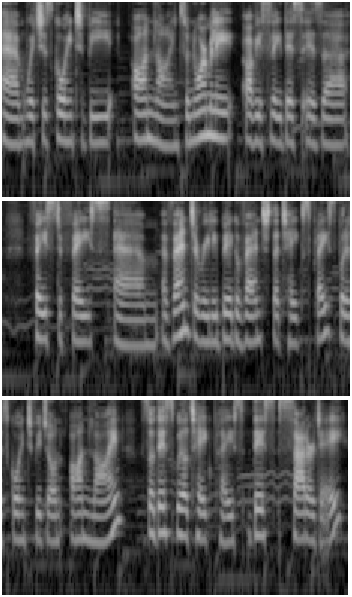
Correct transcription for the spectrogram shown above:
um, which is going to be online. So, normally, obviously, this is a face to face event, a really big event that takes place, but it's going to be done online. So, this will take place this Saturday,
